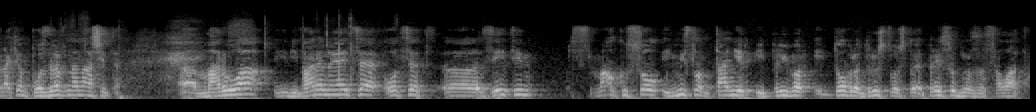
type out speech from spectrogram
праќам поздрав на нашите. Марула или варено јајце, оцет, зејтин, малку сол и мислам тањир и прибор и добро друштво што е пресудно за салата.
